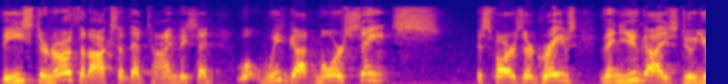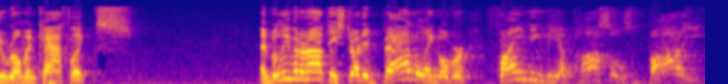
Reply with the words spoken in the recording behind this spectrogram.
The Eastern Orthodox at that time, they said, well, we've got more saints as far as their graves than you guys do, you Roman Catholics. And believe it or not, they started battling over finding the apostles' bodies.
